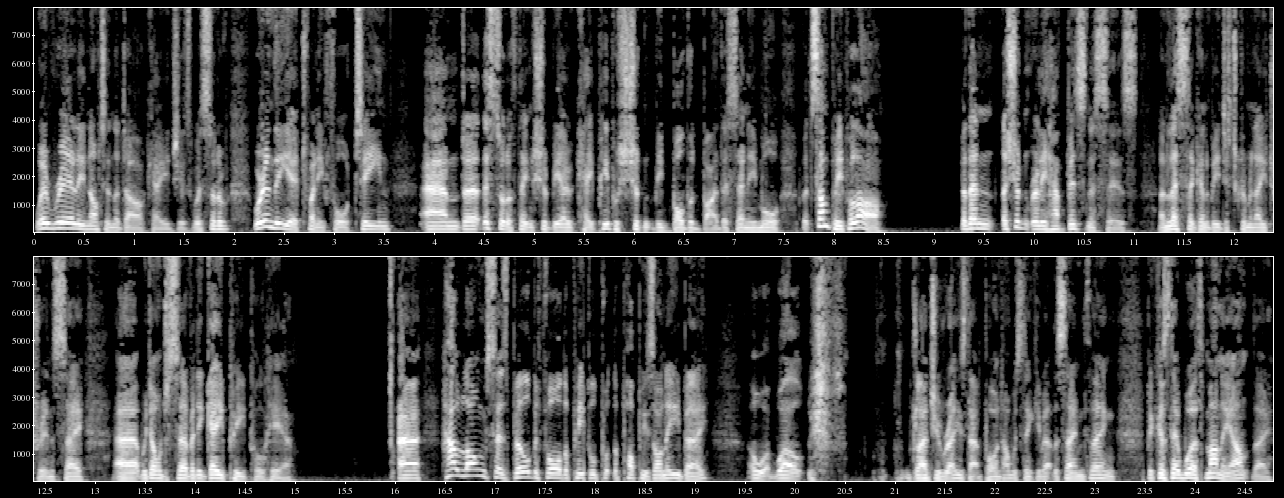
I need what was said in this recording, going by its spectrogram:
We're really not in the dark ages. We're sort of, we're in the year 2014, and uh, this sort of thing should be okay. People shouldn't be bothered by this anymore. But some people are. But then they shouldn't really have businesses unless they're going to be discriminatory and say, uh, we don't want to serve any gay people here. Uh, how long, says Bill, before the people put the poppies on eBay? Oh, well, glad you raised that point. I was thinking about the same thing. Because they're worth money, aren't they?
